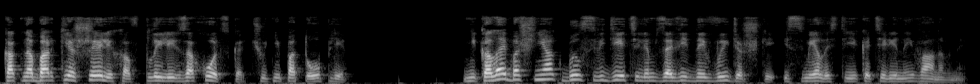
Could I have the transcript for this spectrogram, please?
как на барке Шелихов плыли из Охотска, чуть не потопли. Николай Башняк был свидетелем завидной выдержки и смелости Екатерины Ивановны.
